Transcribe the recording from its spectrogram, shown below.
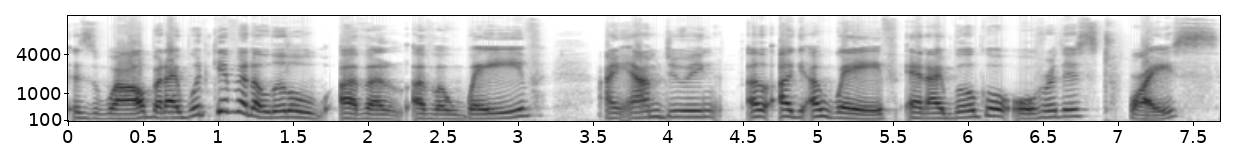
as well but I would give it a little of a of a wave. I am doing a, a, a wave and I will go over this twice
